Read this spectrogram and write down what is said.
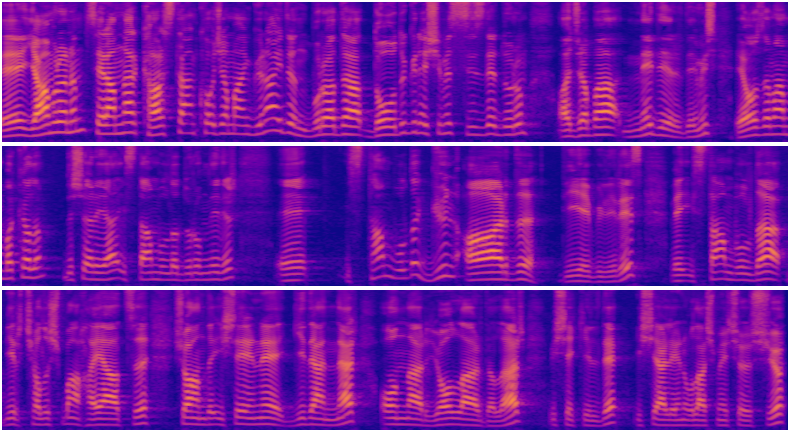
Ee, Yağmur Hanım selamlar Kars'tan kocaman günaydın. Burada doğdu güneşimiz sizde durum acaba nedir demiş. E o zaman bakalım dışarıya İstanbul'da durum nedir? Ee, İstanbul'da gün ağardı diyebiliriz ve İstanbul'da bir çalışma hayatı şu anda işlerine gidenler onlar yollardalar bir şekilde iş yerlerine ulaşmaya çalışıyor.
